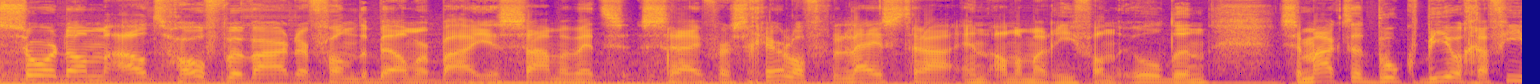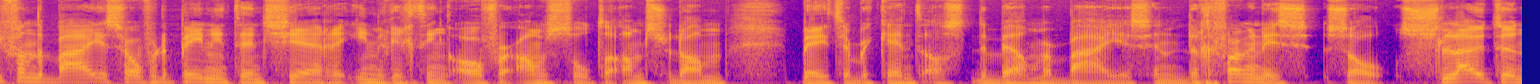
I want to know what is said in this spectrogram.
Soordam, oud-hoofdbewaarder van de Belmer samen met schrijvers Gerlof Leistra en Annemarie van Ulden. Ze maakte het boek Biografie van de Baaiers over de penitentiaire inrichting over Amstel te Amsterdam. Beter bekend als de Belmer Baaiers. En de gevangenis zal sluiten.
